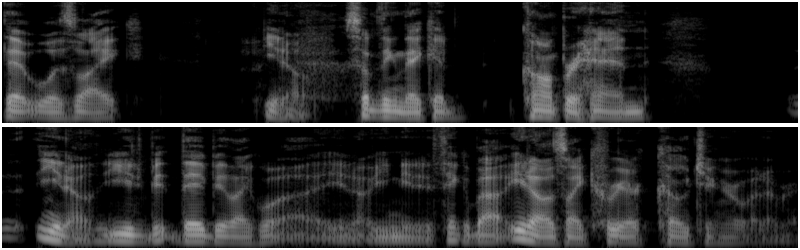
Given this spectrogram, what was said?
that was like, you know, something they could comprehend, you know, you'd be, they'd be like, well, you know, you need to think about, you know, it's like career coaching or whatever.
